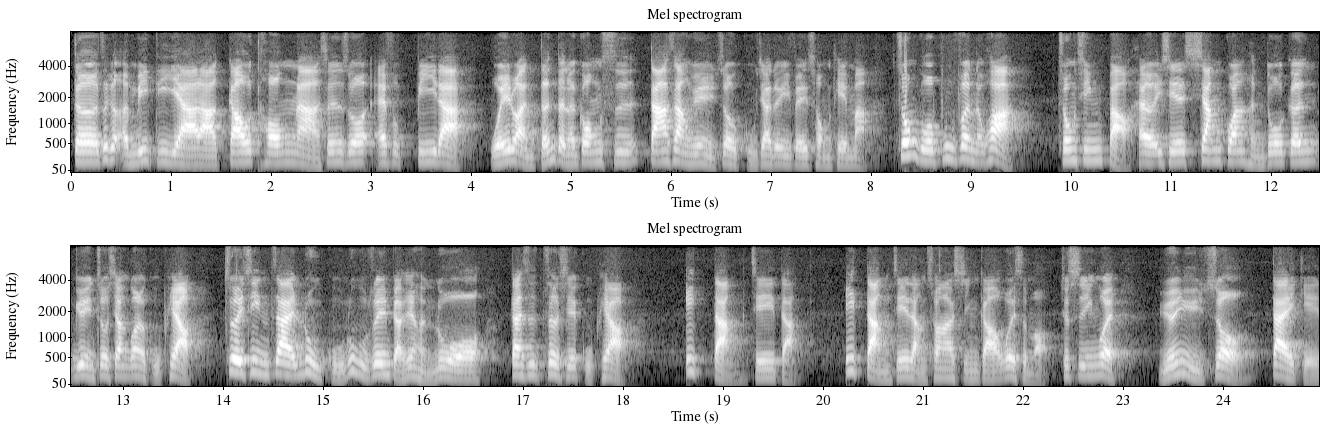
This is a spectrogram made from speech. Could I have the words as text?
的这个 NVIDIA 啦、高通啦，甚至说 FB 啦，微软等等的公司搭上元宇宙，股价就一飞冲天嘛。中国部分的话，中芯宝还有一些相关很多跟元宇宙相关的股票，最近在入股，入股最近表现很弱哦。但是这些股票一档接一档，一档接一档创下新高，为什么？就是因为元宇宙带给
